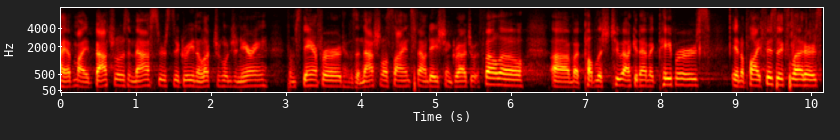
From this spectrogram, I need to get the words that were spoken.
I have my bachelor's and master's degree in electrical engineering from Stanford. I was a National Science Foundation graduate fellow. Um, I published two academic papers in applied physics letters.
